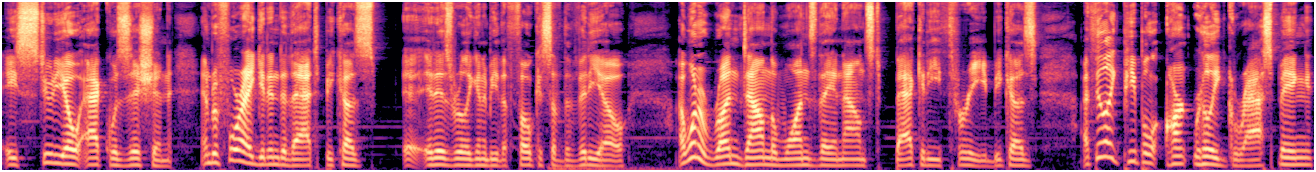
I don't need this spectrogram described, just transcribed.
a studio acquisition. And before I get into that, because it is really going to be the focus of the video, I want to run down the ones they announced back at E3 because I feel like people aren't really grasping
